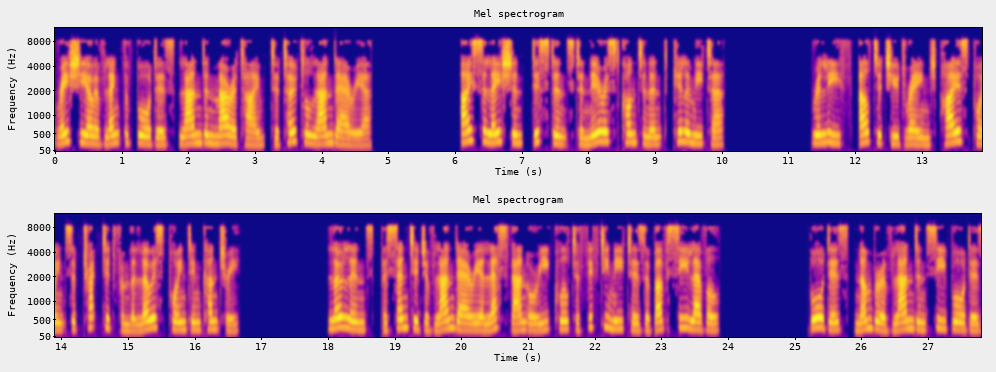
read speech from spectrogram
ratio of length of borders land and maritime to total land area. Isolation distance to nearest continent kilometer. Relief altitude range highest point subtracted from the lowest point in country. Lowlands percentage of land area less than or equal to 50 meters above sea level Borders, number of land and sea borders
